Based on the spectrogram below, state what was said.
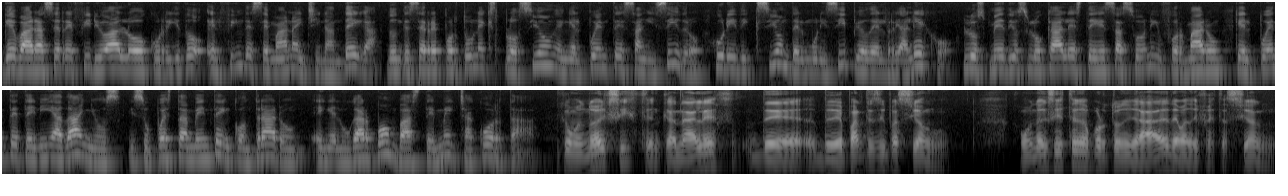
Guevara se refirió a lo ocurrido el fin de semana en Chinandega, donde se reportó una explosión en el puente San Isidro, jurisdicción del municipio del Realejo. Los medios locales de esa zona informaron que el puente tenía daños y supuestamente encontraron en el lugar bombas de mecha corta. Como no existen canales de, de participación como no existen oportunidades de manifestación,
